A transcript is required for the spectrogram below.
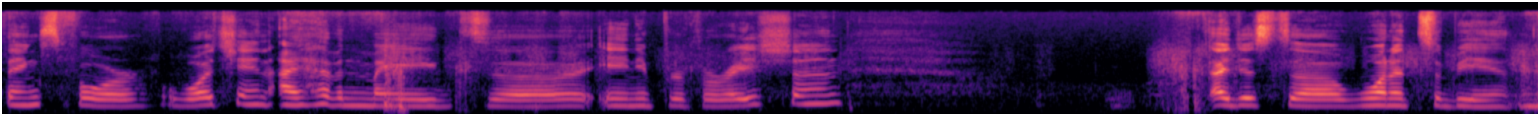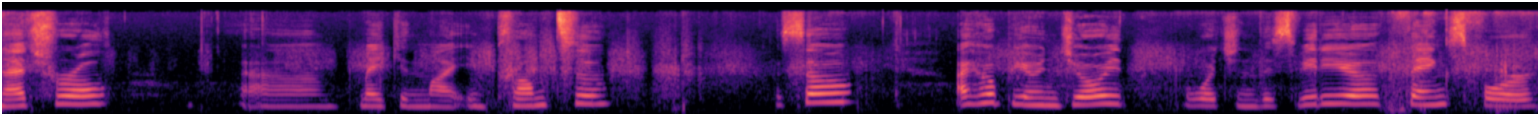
Thanks for watching. I haven't made uh, any preparation. I just uh, wanted to be natural, uh, making my impromptu. So I hope you enjoyed watching this video. Thanks for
